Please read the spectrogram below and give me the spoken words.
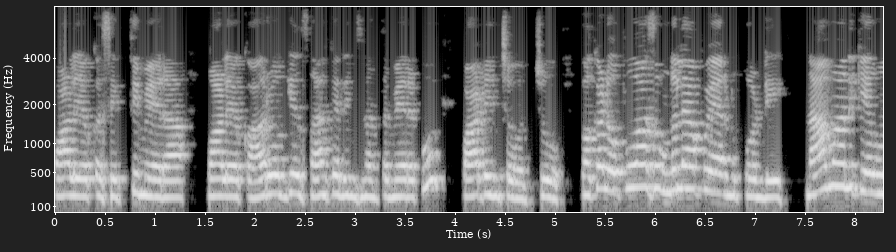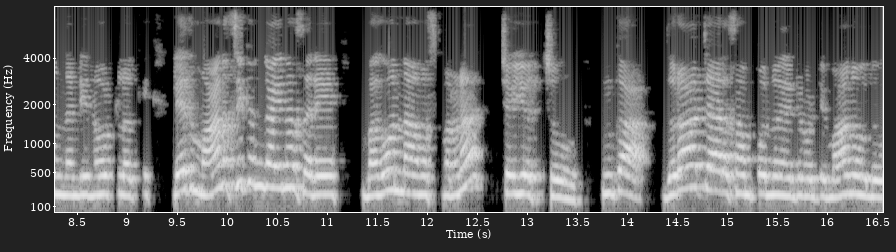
వాళ్ళ యొక్క శక్తి మేర వాళ్ళ యొక్క ఆరోగ్యం సహకరించినంత మేరకు పాటించవచ్చు. ఒకళ్ళు ఉపవాసం ఉండలేకపోయారు అనుకోండి నామానికి ఏముందండి నోట్లోకి? లేదు మానసికంగా అయినా సరే భగవన్ నామస్మరణ చెయ్యొచ్చు ఇంకా దురాచార సంపన్నులైనటువంటి మానవులు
